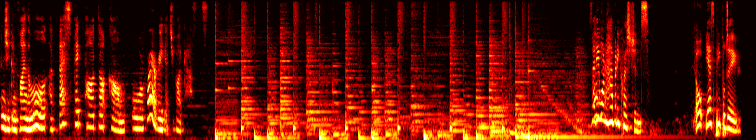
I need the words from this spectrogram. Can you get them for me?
And you can find them all at bestpickpod.com or wherever you get your podcasts. Anyone have any questions? Oh, yes, people do.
